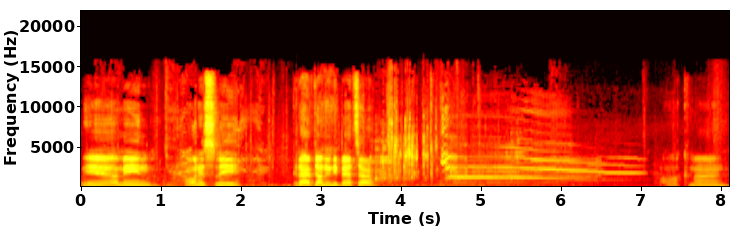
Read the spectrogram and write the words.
Yeah, I mean, honestly, could I have done any better? Fuck, man.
